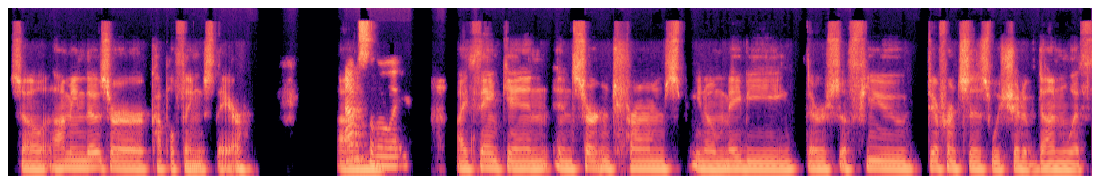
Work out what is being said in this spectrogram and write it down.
So, I mean, those are a couple things there. Um, Absolutely. I think in in certain terms, you know, maybe there's a few differences we should have done with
